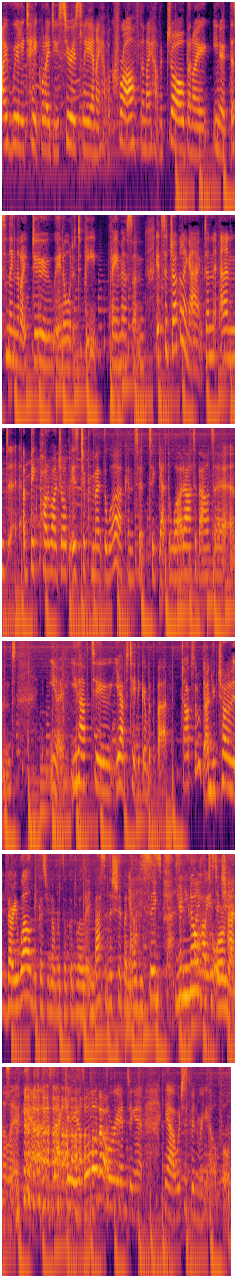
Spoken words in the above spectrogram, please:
I really take what I do seriously and I have a craft and I have a job and I, you know, there's something that I do in order to be famous and it's a juggling act and, and a big part of our job is to promote the work and to, to get the word out about it and you know, you have to you have to take the good with the bad. Absolutely, and you channel it very well because you know with the Goodwill Ambassadorship and all these things, yes. you know how ways to orient channel it. Yeah, exactly. it's all about orienting it. Yeah, which has been really helpful.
